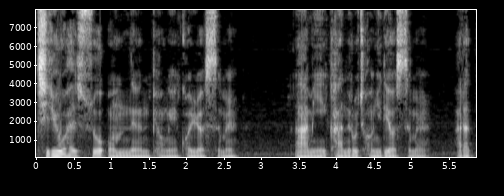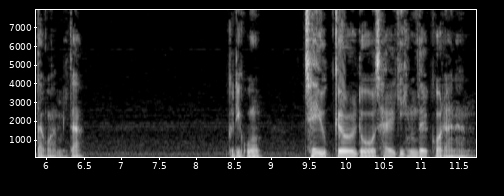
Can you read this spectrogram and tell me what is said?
치료할 수 없는 병에 걸렸음을 암이 간으로 전이되었음을 알았다고 합니다. 그리고 채 6개월도 살기 힘들 거라는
